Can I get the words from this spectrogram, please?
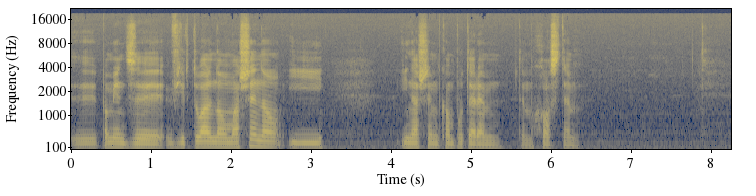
y, pomiędzy wirtualną maszyną i, i naszym komputerem, tym hostem. Y, Na USS Fire Office Address przycisk opcji oznaczone alten.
